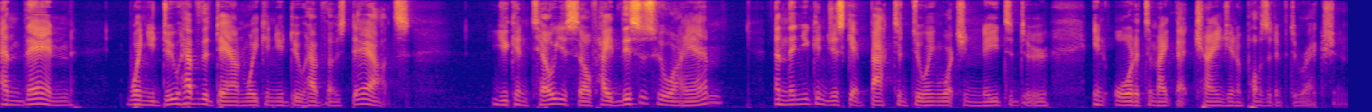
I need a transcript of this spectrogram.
And then when you do have the down week and you do have those doubts, you can tell yourself, hey, this is who I am. And then you can just get back to doing what you need to do in order to make that change in a positive direction.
